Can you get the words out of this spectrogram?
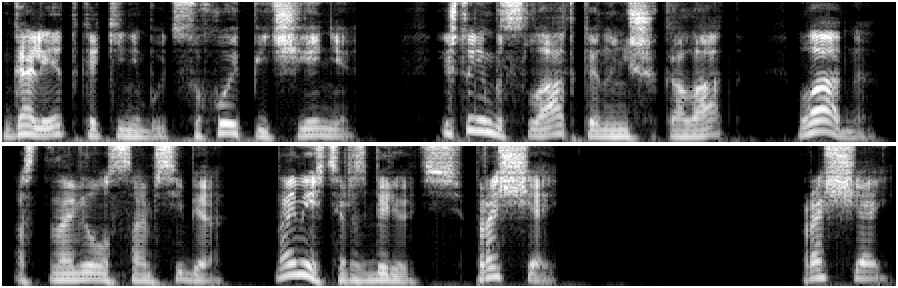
Галет какие-нибудь, сухое печенье. И что-нибудь сладкое, но не шоколад. Ладно, остановил он сам себя. На месте разберетесь. Прощай». «Прощай»,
